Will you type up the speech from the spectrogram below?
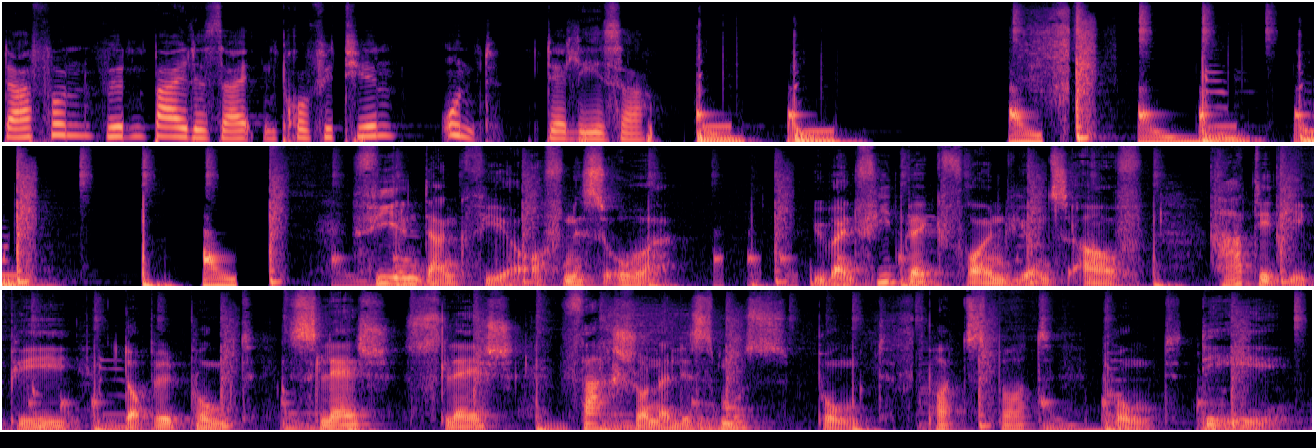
Davon würden beide Seiten profitieren und der Leser. Vielen Dank für Ihr offenes Ohr. Über ein Feedback freuen wir uns auf http://fachjournalismus.potspot.de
